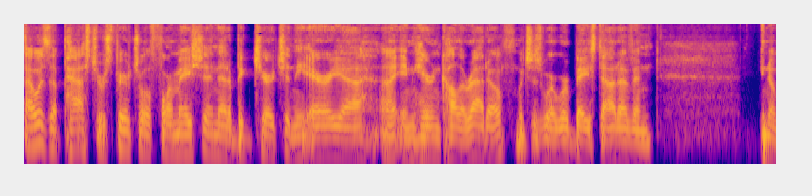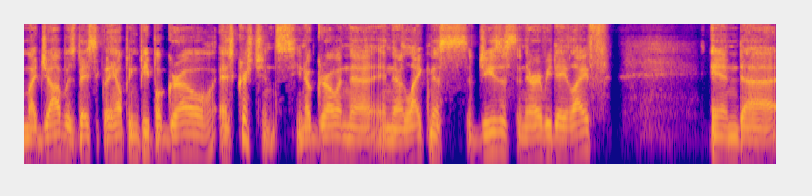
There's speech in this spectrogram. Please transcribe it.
I was a pastor of spiritual formation at a big church in the area uh, in here in Colorado, which is where we're based out of, and you know my job was basically helping people grow as Christians. You know, grow in the in their likeness of Jesus in their everyday life, and uh,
